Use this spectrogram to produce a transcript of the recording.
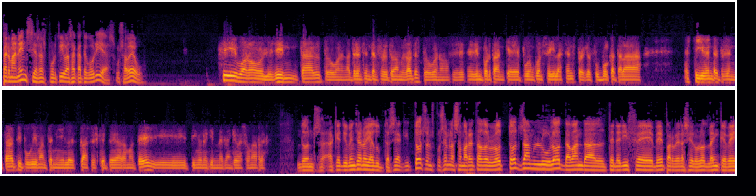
permanències esportives a categories, ho sabeu? Sí, bueno, llegim tal, però bueno, nosaltres ens centrem sobretot amb nosaltres, però bueno, és, és important que puguem aconseguir l'ascens perquè el futbol català estigui ben representat i pugui mantenir les places que té ara mateix i tingui un equip més l'any que ve a segona res. Doncs aquest diumenge no hi ha dubtes, eh? Aquí tots ens posem la samarreta de l'Olot, tots amb l'Olot davant del Tenerife B per veure si l'Olot l'any que ve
